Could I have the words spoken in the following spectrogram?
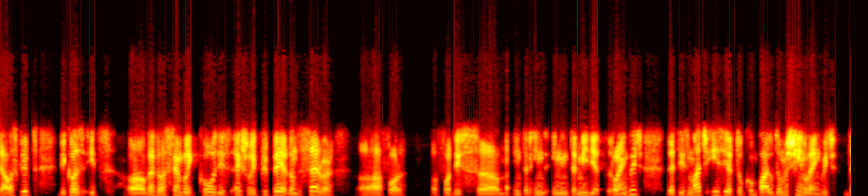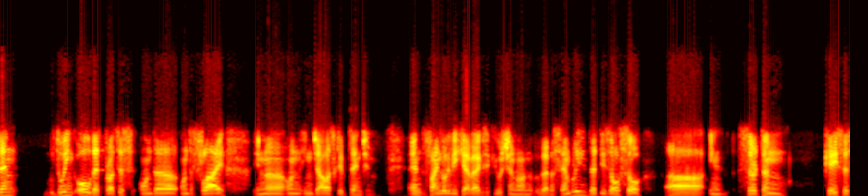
JavaScript because its WebAssembly code is actually prepared on the server for for this um, inter in, in, intermediate language that is much easier to compile to machine language than doing all that process on the on the fly in uh, on in JavaScript engine. And finally, we have execution on WebAssembly that is also uh, in certain cases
